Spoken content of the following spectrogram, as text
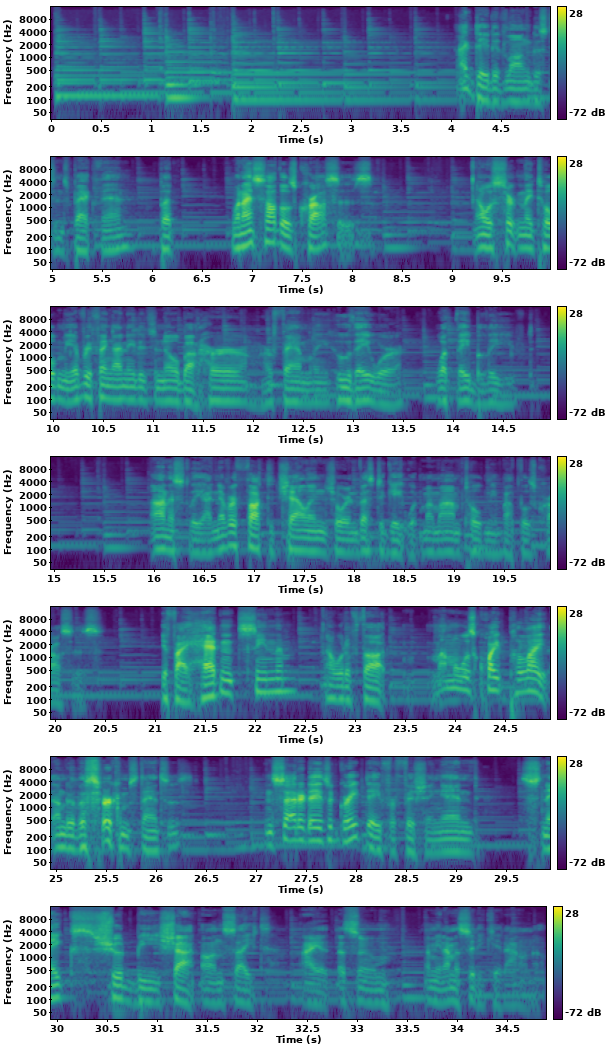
I dated long distance back then, but when I saw those crosses, I was certain they told me everything I needed to know about her, her family, who they were, what they believed. Honestly, I never thought to challenge or investigate what my mom told me about those crosses. If I hadn't seen them, I would have thought Mama was quite polite under the circumstances. And Saturday's a great day for fishing, and snakes should be shot on sight, I assume. I mean, I'm a city kid, I don't know.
